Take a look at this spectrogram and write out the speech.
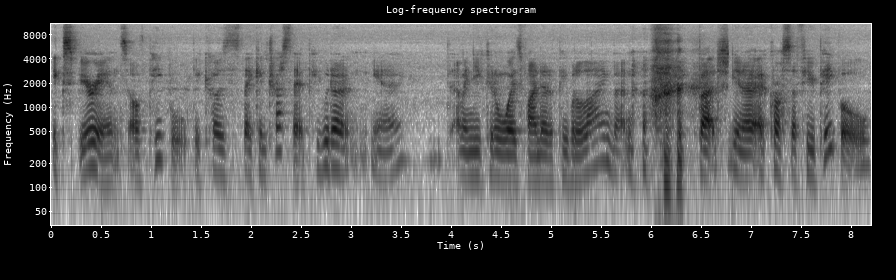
experience of people because they can trust that people don't you know i mean you can always find out if people are lying but but you know across a few people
